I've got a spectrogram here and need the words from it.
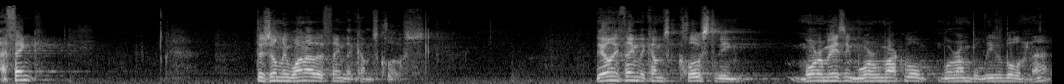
I think there's only one other thing that comes close. The only thing that comes close to being more amazing, more remarkable, more unbelievable than that.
